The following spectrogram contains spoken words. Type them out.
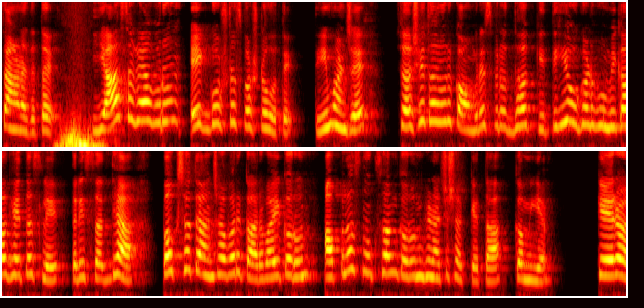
सांगण्यात येत आहे या सगळ्यावरून एक गोष्ट स्पष्ट होते. ती म्हणजे शशी थरूर काँग्रेस विरुद्ध कितीही उघड भूमिका घेत असले तरी सध्या पक्ष त्यांच्यावर कारवाई करून आपलंच नुकसान करून घेण्याची शक्यता कमी आहे. केरळ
